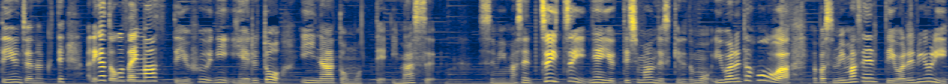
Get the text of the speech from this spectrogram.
て言うんじゃなくて「ありがとうございます」っていうふうに言えるといいなと思っています。すみません。ついついね言ってしまうんですけれども言われた方はやっぱすみませんって言われるより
